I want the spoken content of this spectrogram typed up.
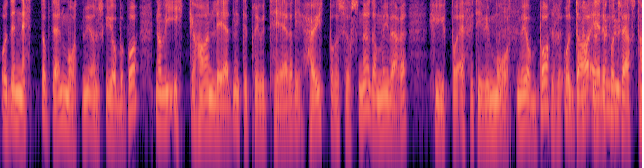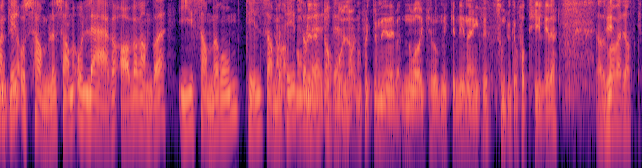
og Det er nettopp den måten vi ønsker å jobbe på. Når vi ikke har anledning til å prioritere de høyt på ressursene, da må vi være hypereffektive i måten vi jobber på. Og Da er det på tvers tanken å samle sammen og lære av hverandre i samme rom til samme Ja, tid. nå som ble det bra. Nå fikk du noe av kronikken din, egentlig, som du ikke har fått tidligere. Ja, Det må være rask.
